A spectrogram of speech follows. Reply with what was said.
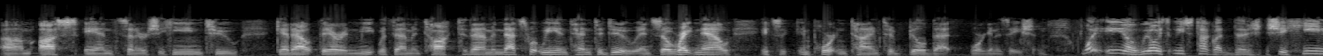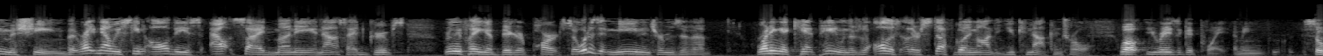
um, us and Senator Shaheen to get out there and meet with them and talk to them, and that's what we intend to do. And so right now, it's an important time to build that organization. What you know, we always we used to talk about the Shaheen machine, but right now we've seen all these outside money and outside groups really playing a bigger part. So what does it mean in terms of uh, running a campaign when there's all this other stuff going on that you cannot control? Well, you raise a good point. I mean, so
